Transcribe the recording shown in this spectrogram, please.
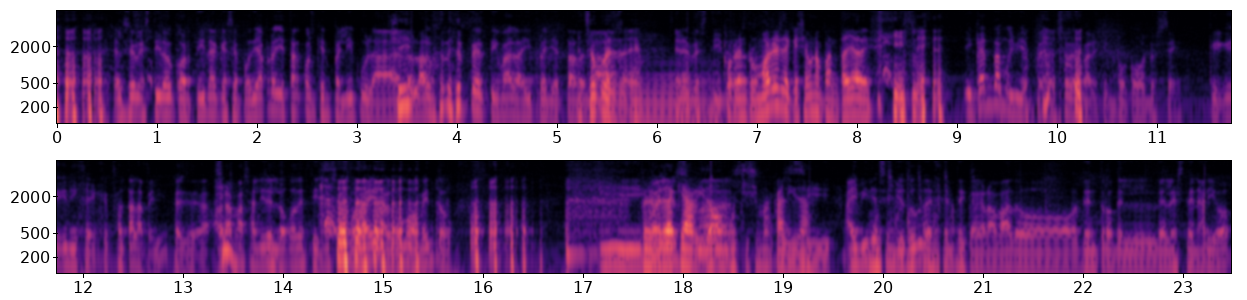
ese vestido cortina que se podía proyectar cualquier película Sí. a lo largo del festival ahí proyectado De en, hecho, la- pues em, en el vestido. corren rumores de que sea una pantalla de cine. Y canta muy bien, pero eso me parece un poco, no sé. Que, que dije que falta la peli. Ahora va a salir el logo de Cinesa por ahí en algún momento. Y Pero es ¿cuál verdad que ha habido más? muchísima calidad. Sí, hay vídeos en YouTube mucha, de mucha, gente mucha. que ha grabado dentro del, del escenario,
